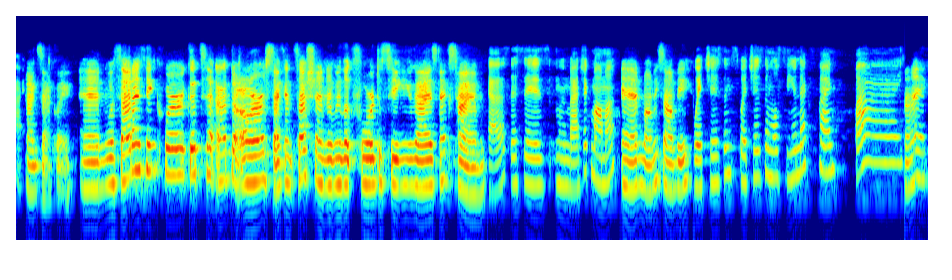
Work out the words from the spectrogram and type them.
time. Exactly. And with that, I think we're good to end our second session, and we look forward to seeing you guys next time. Yes, this is Moon Magic Mama, And Mommy Zombie. Witches and Switches, and we'll see you next time. Bye. Yay.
